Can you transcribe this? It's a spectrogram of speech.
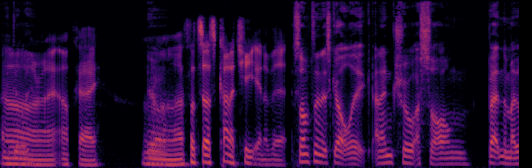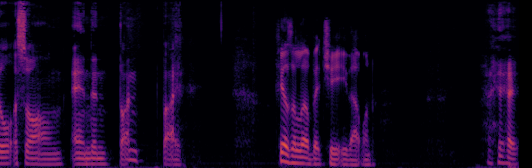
All Ideally. right, okay. Yeah. Uh, that's that's kind of cheating a bit. Something that's got like an intro, a song, bit in the middle, a song, ending, done, bye. Feels a little bit cheaty that one. Hey,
